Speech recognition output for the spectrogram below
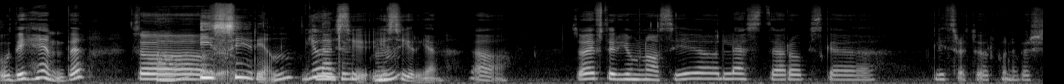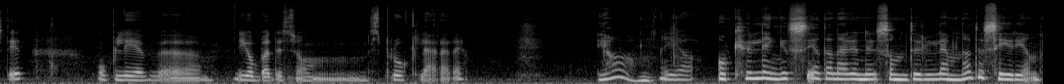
och det hände. Så, Mm. ja. I Syrien? Ja, i, du- Sy- i Mm. Syrien. Ja. Så efter gymnasiet jag läste arabiska litteratur på universitet och blev, eh, jobbade som språklärare. Ja, Ja. och hur länge sedan är det nu som du lämnade Syrien?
